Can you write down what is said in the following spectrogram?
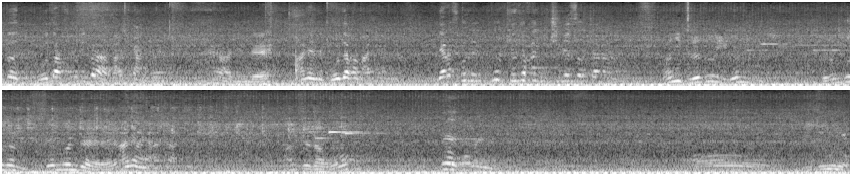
이거 모다 소리가 맛이 안 나. 아닌데 아니 아니 모다가 맛이 안 나. 내가 소리 그거 계속 한 7년 썼잖아. 아니 그래도 이건 그 정도면 센 건데 아니 아니 아니. 아니. 안 세다고? 그래 사장님. 어 이중으로.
